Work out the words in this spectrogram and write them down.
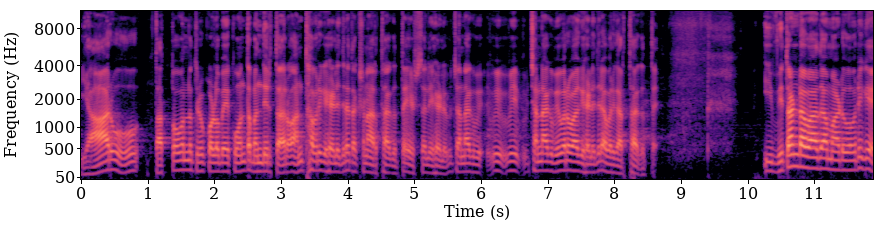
ಯಾರು ತತ್ವವನ್ನು ತಿಳ್ಕೊಳ್ಳಬೇಕು ಅಂತ ಬಂದಿರ್ತಾರೋ ಅಂಥವರಿಗೆ ಹೇಳಿದರೆ ತಕ್ಷಣ ಅರ್ಥ ಆಗುತ್ತೆ. ಎಷ್ಟು ಸಲ ಹೇಳಿ ಚೆನ್ನಾಗಿ ಚೆನ್ನಾಗಿ ವಿವರವಾಗಿ ಹೇಳಿದರೆ ಅವರಿಗೆ ಅರ್ಥ ಆಗುತ್ತೆ. ಈ ವಿತಂಡವಾದ ಮಾಡುವವರಿಗೆ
